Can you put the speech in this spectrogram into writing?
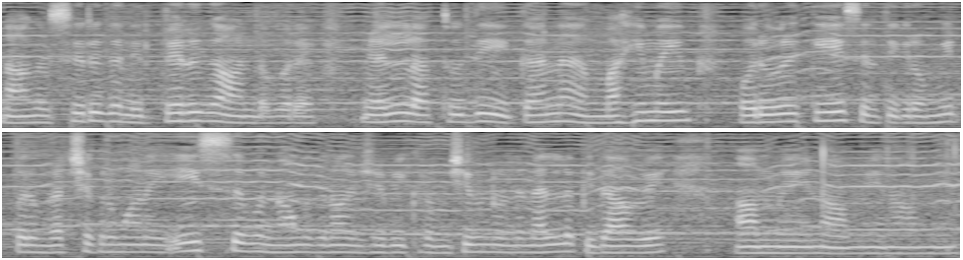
நாங்கள் சிறு பெருக நீர் பெருக ஆண்டவரே. எல்லா துதி கன மகிமையும் ஒருவருக்கே செலுத்துகிறோம். மீட்பெரும் ரட்சகருமான இயேசுவின் நாமத்தினால் ஜெபிக்கிறோம். ஜீவனுள்ள நல்ல பிதாவே. ஆமேன் ஆமேன் ஆமேன்.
